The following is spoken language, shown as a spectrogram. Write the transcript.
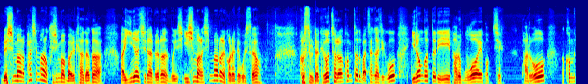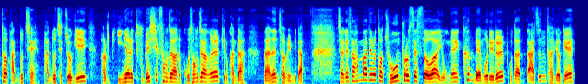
몇십만 원, 80만 원, 90만 원 막 이렇게 하다가 아 2년 지나면은 뭐 20만 원, 10만 원에 거래되고 있어요. 그렇습니다. 그것처럼 컴퓨터도 마찬가지고 이런 것들이 바로 무어의 법칙, 바로 컴퓨터 반도체, 반도체 쪽이 바로 2년에 두 배씩 성장하는 고성장을 기록한다라는 점입니다. 자, 그래서 한마디로 더 좋은 프로세서와 용량이 큰 메모리를 보다 낮은 가격에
